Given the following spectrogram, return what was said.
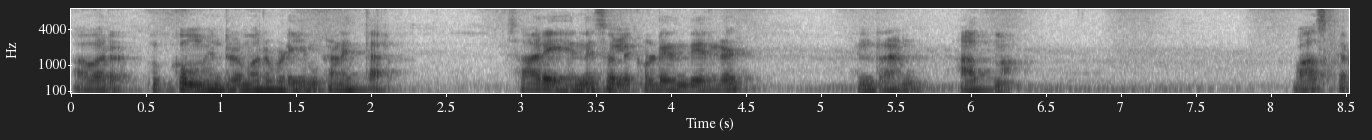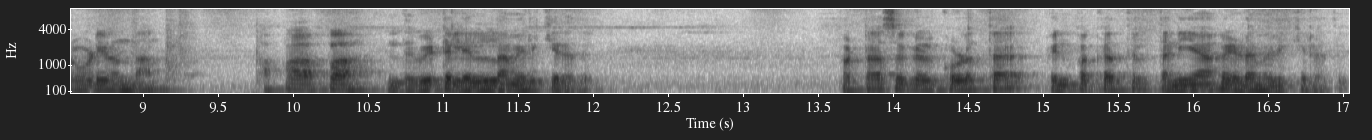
அவர் உக்கும் என்று மறுபடியும் கணைத்தார் சாரி என்ன சொல்லிக் கொண்டிருந்தீர்கள்? என்றான் ஆத்மா. பாஸ்கர் ஓடி வந்தான். அப்பா அப்பா இந்த வீட்டில் எல்லாம் இருக்கிறது. பட்டாசுகள் கொளுத்த பின்பக்கத்தில் தனியாக இடம் இருக்கிறது.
